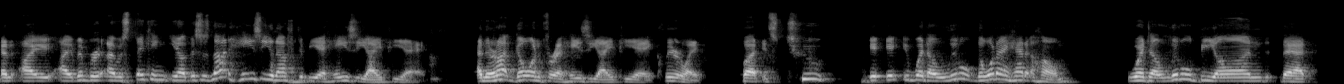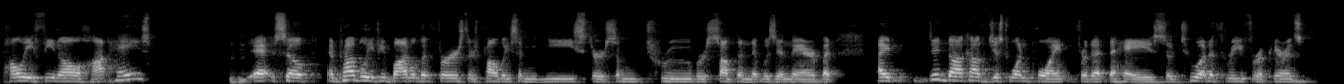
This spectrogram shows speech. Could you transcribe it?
and I I remember I was thinking, you know, this is not hazy enough to be a hazy IPA, and they're not going for a hazy IPA clearly, but it's too. It, it, went a little. The one I had at home went a little beyond that polyphenol hop haze. Yeah, so, and probably if you bottled it first, there's probably some yeast or some trub or something that was in there. But I did knock off just one point for the, the haze. So two out of three for appearance.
